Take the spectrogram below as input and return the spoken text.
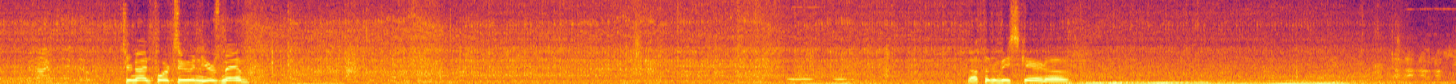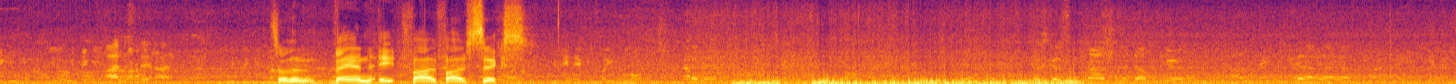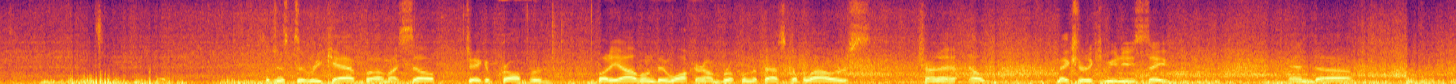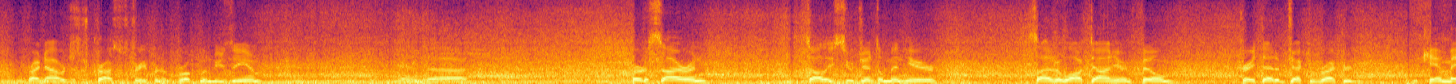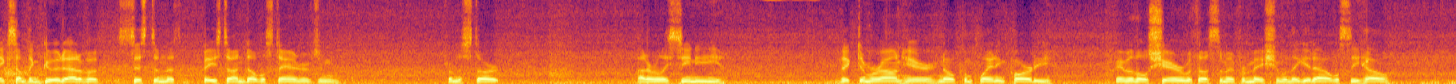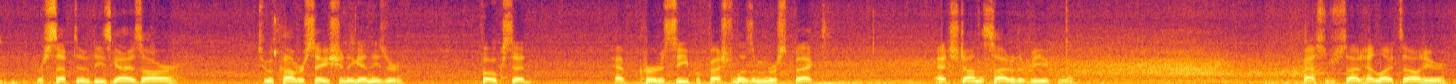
2942 2942. and yours, ma'am? Nothing to be scared of. So the van 8556. So just to recap, uh, myself, Jacob Crawford, Buddy Alvin, been walking around Brooklyn the past couple hours, trying to help make sure the community is safe. And uh, right now we're just across the street from the Brooklyn Museum, and uh, heard a siren. Saw these two gentlemen here. Decided to walk down here and film, create that objective record. You can't make something good out of a system that's based on double standards and from the start. I don't really see any victim around here, no complaining party. Maybe they'll share with us some information when they get out. We'll see how receptive these guys are to a conversation. Again, these are folks that have courtesy, professionalism, and respect etched on the side of their vehicle. Passenger side headlights out here.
